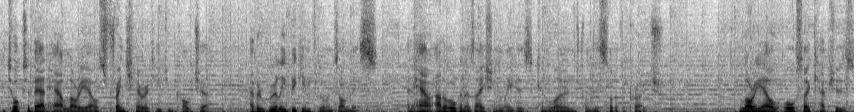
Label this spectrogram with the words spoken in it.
He talks about how L'Oreal's French heritage and culture have a really big influence on this and how other organisation leaders can learn from this sort of approach. L'Oreal also captures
